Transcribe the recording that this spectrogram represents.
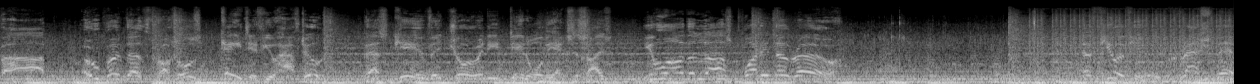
Open the throttles, gate if you have to. Best give that you already did all the exercise. You are the last one in the row. A few of you crashed their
